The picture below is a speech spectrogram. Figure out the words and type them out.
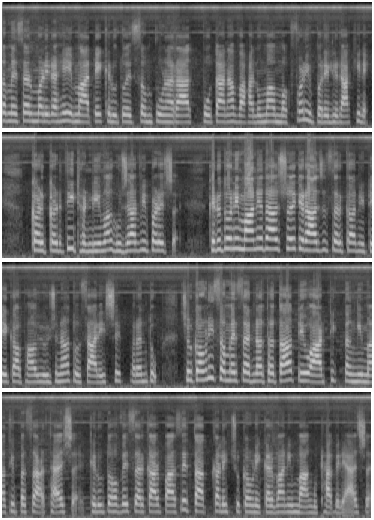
સમયસર મળી રહે એ માટે ખેડૂતોએ સંપૂર્ણ રાત પોતાના વાહનોમાં મગફળી ભરેલી રાખીને કડકડતી ઠંડીમાં ગુજારવી પડે છે. ખેડૂતોની માન્યતા છે કે રાજ્ય સરકારની ટેકા ભાવ યોજના તો સારી છે, પરંતુ ચૂકવણી સમયસર ન થતાં તેઓ આર્થિક તંગીમાંથી પસાર થાય છે. ખેડૂતો હવે સરકાર પાસે તાત્કાલિક ચૂકવણી કરવાની માંગ ઉઠાવી રહ્યા છે.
